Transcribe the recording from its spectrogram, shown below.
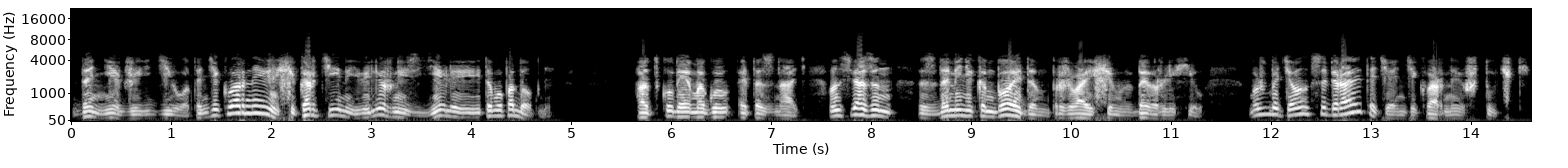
«Да нет же, идиот! Антикварные вещи, картины, ювелирные изделия и тому подобное». «Откуда я могу это знать? Он связан с Домиником Бойдом, проживающим в Беверли-Хилл. Может быть, он собирает эти антикварные штучки?»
